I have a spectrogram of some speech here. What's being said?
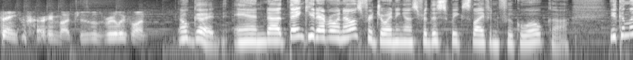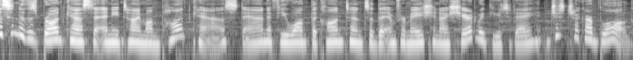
Thank you very much. This was really fun. Oh, good. And uh, thank you to everyone else for joining us for this week's Life in Fukuoka. You can listen to this broadcast at any time on podcast. And if you want the contents of the information I shared with you today, just check our blog.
